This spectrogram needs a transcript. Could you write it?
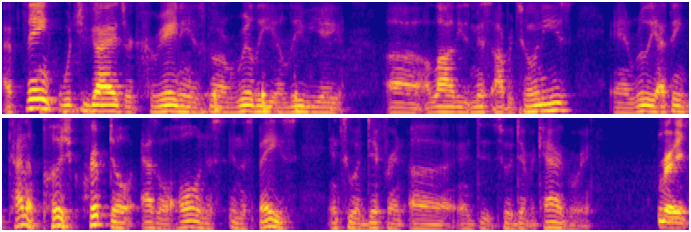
I think what you guys are creating is going to really alleviate uh, a lot of these missed opportunities and really I think kind of push crypto as a whole in the, in the space into a different uh into to a different category. Right.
